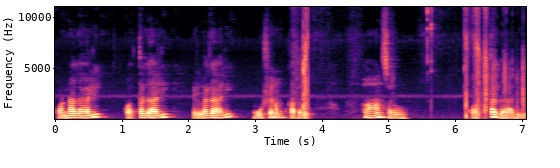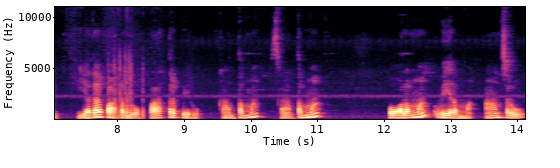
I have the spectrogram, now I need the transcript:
కొండగాలి కొత్తగాలి పిల్లగాలి భూషణం కథలు. ఆన్సరు. కొత్తగాలి. యథాపాఠంలో పాత్ర పేరు కాంతమ్మ శాంతమ్మ పోలమ్మ వీరమ్మ. ఆన్సరు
